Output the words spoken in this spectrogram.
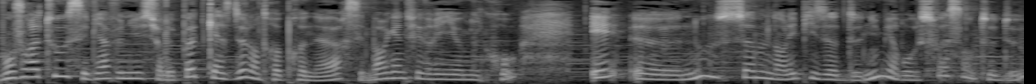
Bonjour à tous et bienvenue sur le podcast de l'entrepreneur, c'est Morgane Février au micro et euh, nous sommes dans l'épisode numéro 62.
